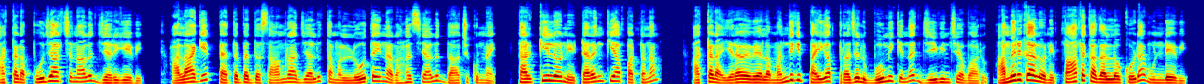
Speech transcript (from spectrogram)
అక్కడ పూజార్చనాలు జరిగేవి. అలాగే పెద్ద పెద్ద సామ్రాజ్యాలు తమ లోతైన రహస్యాలు దాచుకున్నాయి. టర్కీలోని టెరంకియా పట్టణం అక్కడ ఇరవై వేల మందికి పైగా ప్రజలు భూమి కింద జీవించేవారు. అమెరికాలోని పాత కథల్లో కూడా ఉండేవి.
